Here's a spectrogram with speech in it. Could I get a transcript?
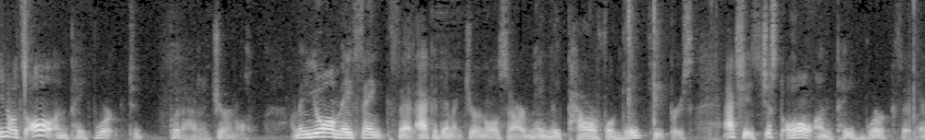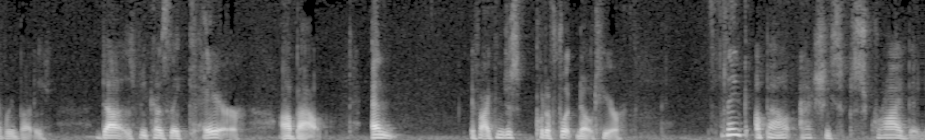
you know, it's all unpaid work to put out a journal. I mean, you all may think that academic journals are mainly powerful gatekeepers. Actually, it's just all unpaid work that everybody does because they care about. And if I can just put a footnote here, think about actually subscribing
